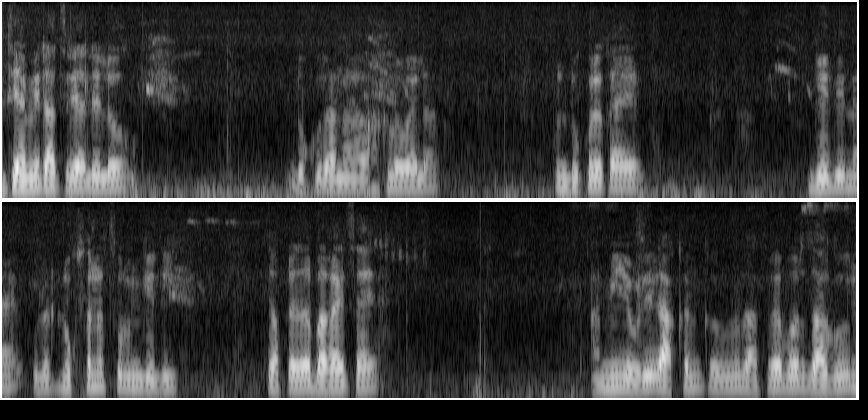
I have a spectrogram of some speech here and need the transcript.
इथे आम्ही रात्री आलेलो. डुकरांना व्हायला. पण डुकरं काय गेली नाही. उलट नुकसानच करून गेली. तर आपल्याला बघायचं आहे. आम्ही एवढी राखण करून रात्रभर जागून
